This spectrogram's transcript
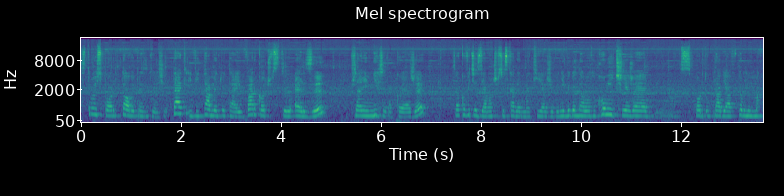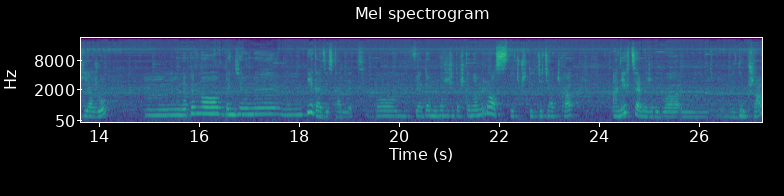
Strój sportowy prezentuje się tak i witamy tutaj warkocz w stylu Elzy. Przynajmniej mnie się tak kojarzy. Całkowicie zdjęłam oczywiście Scarlett makijaż, żeby nie wyglądało to komicznie, że sport uprawia w pełnym makijażu. Mm, Na pewno będziemy mm, biegać ze Scarlett, bo wiadomo, może się troszkę nam rozstyć przy tych dzieciaczkach, a nie chcemy, żeby była mm, grubsza,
